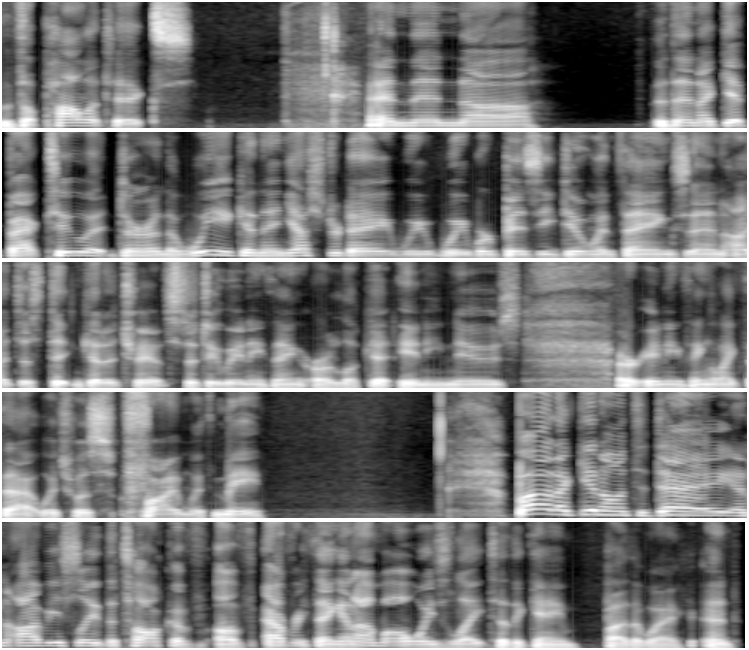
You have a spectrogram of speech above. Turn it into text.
the politics, and then uh, then I get back to it during the week. And then yesterday we we were busy doing things, and I just didn't get a chance to do anything or look at any news or anything like that, which was fine with me. But I get on today, and obviously the talk of, of everything, and I'm always late to the game, by the way, and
